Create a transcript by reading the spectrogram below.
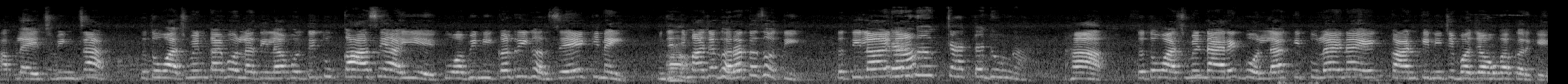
आपला एच विंगचा तर तो वॉचमॅन काय बोलला तिला? बोलते तू कहा से आई है तू अभी निकल रही घर से की नाही? म्हणजे हा. ती माझ्या घरातच होती. तर तिला आहे ना चाटा दूंगा. हा. तर तो वॉचमॅन डायरेक्ट बोलला की तुला आहे ना एक कान के नीचे बजावगा करके.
